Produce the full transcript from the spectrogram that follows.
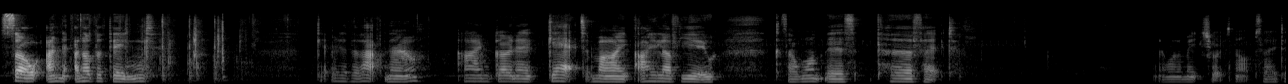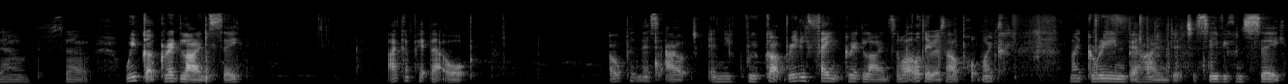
So, and another thing, that now. I'm going to get my I Love You because I want this perfect. I want to make sure it's not upside down. So, we've got grid lines, see? I can pick that up open this out and you, we've got really faint grid lines so what I'll do is I'll put my my green behind it to see if you can see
